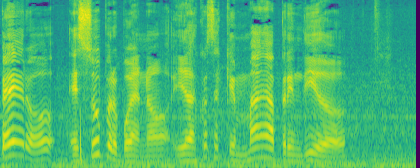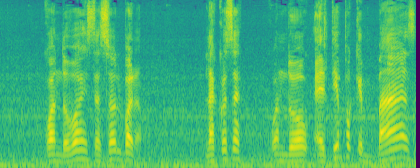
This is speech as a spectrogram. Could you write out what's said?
Pero es súper bueno y las cosas que más he aprendido cuando vos estás solo, bueno, las cosas cuando el tiempo que más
